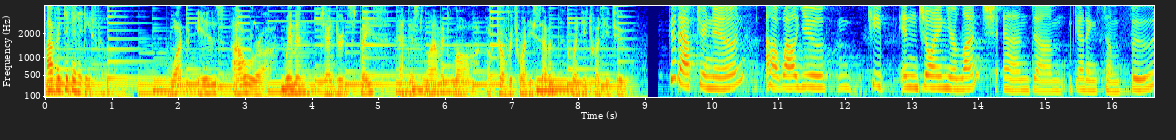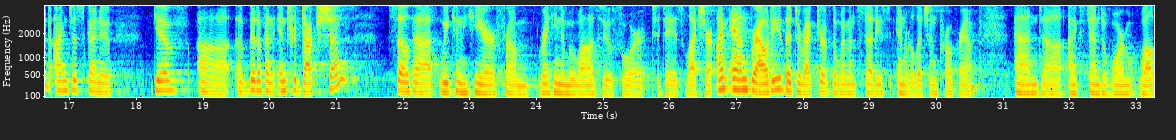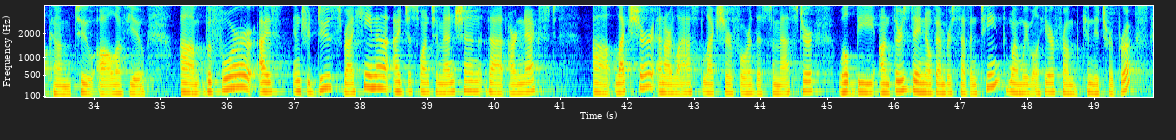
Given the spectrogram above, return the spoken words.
Harvard Divinity School. What is Aura? Women, Gendered Space, and Islamic Law, October 27th, 2022. Good afternoon. Uh, while you keep enjoying your lunch and um, getting some food, I'm just going to give uh, a bit of an introduction so that we can hear from Rahina Muazu for today's lecture. I'm Ann Braude, the director of the Women's Studies in Religion program, and uh, I extend a warm welcome to all of you. Um, before I introduce Rahina, I just want to mention that our next uh, lecture and our last lecture for the semester will be on Thursday, November 17th, when we will hear from Kinitra Brooks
